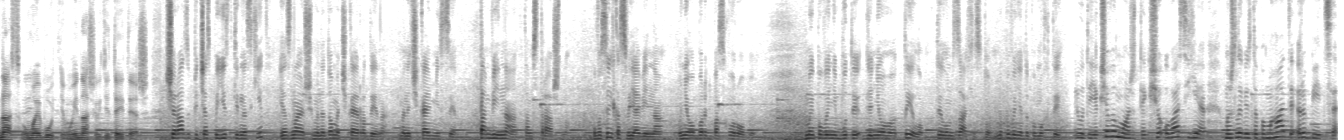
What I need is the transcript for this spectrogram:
нас у майбутньому і наших дітей теж. Щоразу під час поїздки на схід я знаю, що мене вдома чекає родина, мене чекає мій син. Там війна, там страшно. У Василька своя війна, у нього боротьба з хворобою. Ми повинні бути для нього тилом, тилом захисту. Ми повинні допомогти. Люди, якщо ви можете, якщо у вас є можливість допомагати, робіть це,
